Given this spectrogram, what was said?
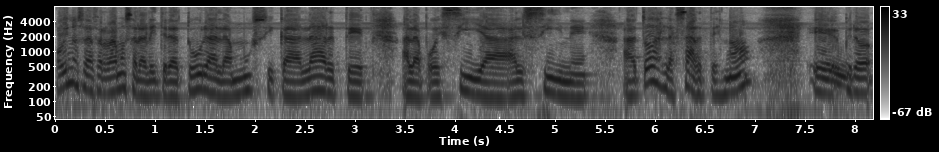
Hoy nos aferramos a la literatura, a la música, al arte, a la poesía, al cine, a todas las artes, ¿no? Eh, pero,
